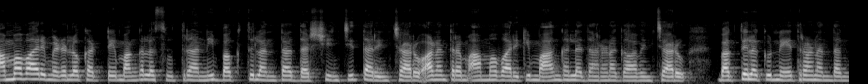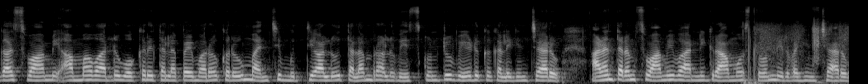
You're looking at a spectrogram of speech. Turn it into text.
అమ్మవారి మెడలో కట్టే మంగళసూత్రాన్ని భక్తులంతా దర్శించి తరించారు. అనంతరం అమ్మవారికి మాంగళ్య ధారణ గావించారు. భక్తులకు నేత్రానందంగా స్వామి అమ్మవార్లు ఒకరి తలపై మరొకరు మంచి ముత్యాలు తలంబ్రాలు వేసుకుంటూ వేడుక కలిగించారు. అనంతరం స్వామివారిని గ్రామోత్సవం నిర్వహించారు.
